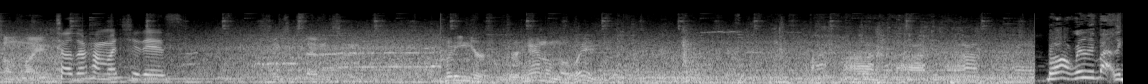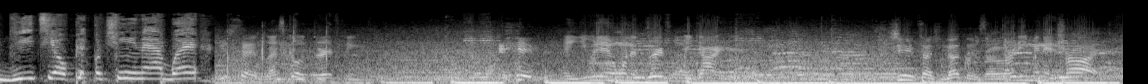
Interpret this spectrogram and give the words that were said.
Some like Tell them how much it is. 67 cents. Putting your, your hand on the lens. Bro, I'm really about to get your pickle chin that boy. You said let's go thrifting. and you didn't want to thrift when we got here. She didn't touch nothing, bro. 30 minute drive.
